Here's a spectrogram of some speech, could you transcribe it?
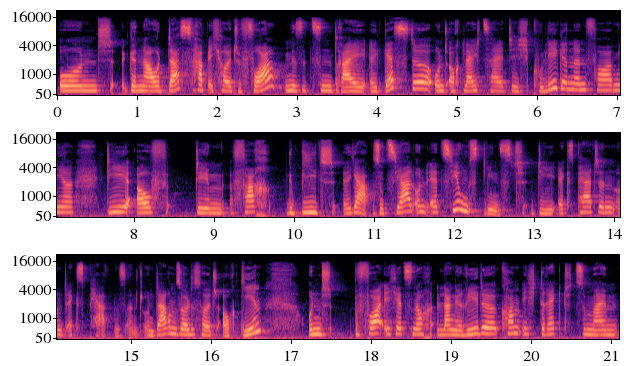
Und genau das habe ich heute vor. Mir sitzen drei äh, Gäste und auch gleichzeitig Kolleginnen vor mir, die auf dem Fachgebiet äh, ja, Sozial- und Erziehungsdienst die Expertinnen und Experten sind. Und darum soll es heute auch gehen. Und bevor ich jetzt noch lange rede, komme ich direkt zu meinem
